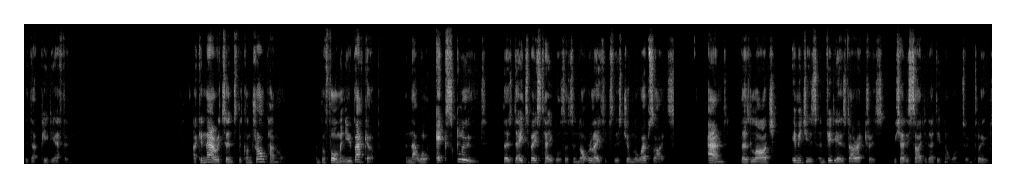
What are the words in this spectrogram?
with that PDF in. I can now return to the control panel and perform a new backup and that will exclude those database tables that are not related to this Joomla website and those large images and videos directories which I decided I did not want to include.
